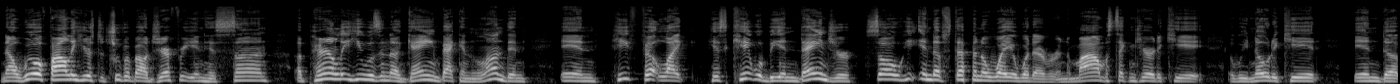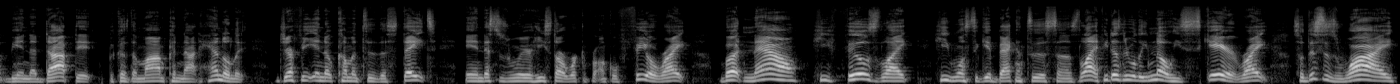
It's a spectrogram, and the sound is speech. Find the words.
Now, Will finally hears the truth about Jeffrey and his son. Apparently, he was in a game back in London and he felt like his kid would be in danger, so he ended up stepping away or whatever. And the mom was taking care of the kid, and we know the kid ended up being adopted because the mom could not handle it. Jeffrey ended up coming to the States, and this is where he started working for Uncle Phil, right? But now he feels like he wants to get back into his son's life. He doesn't really know. He's scared, right? So this is why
